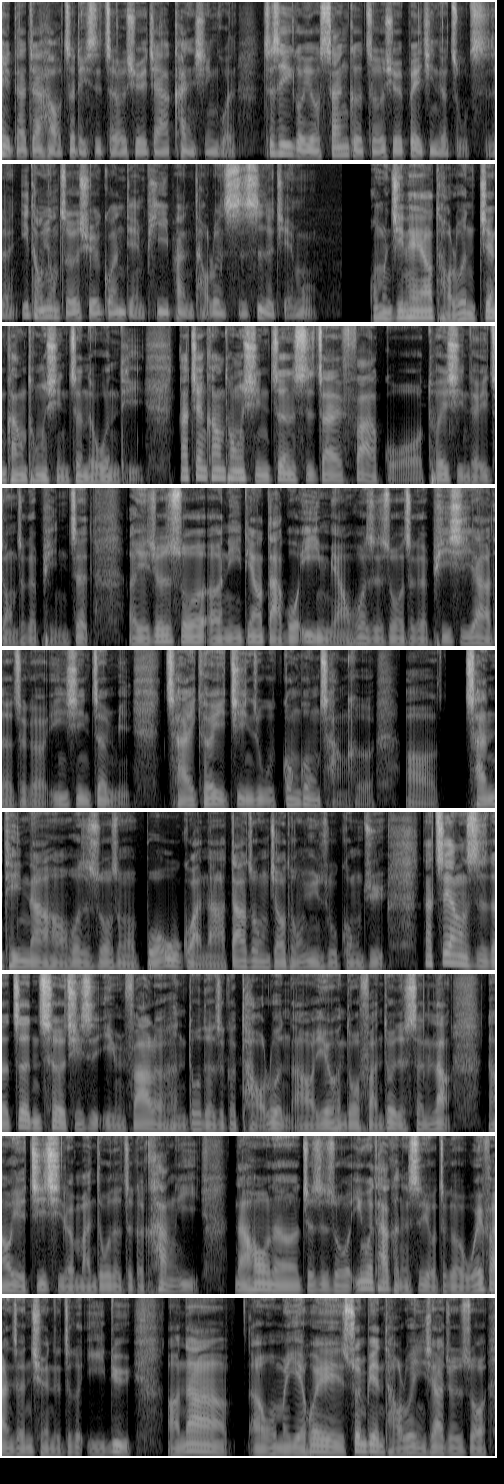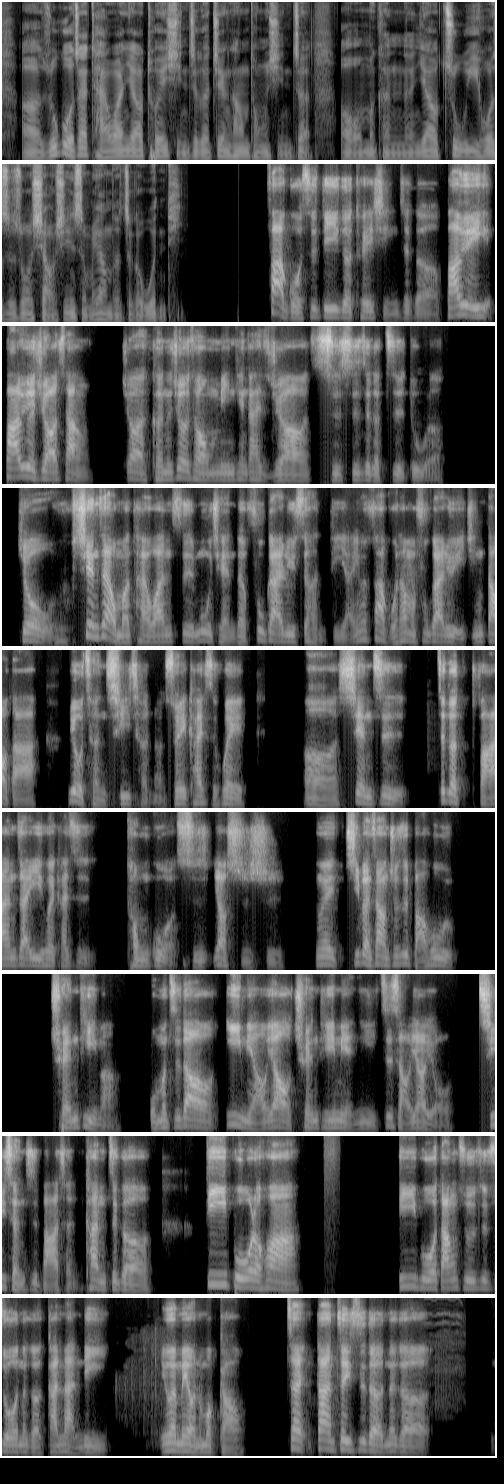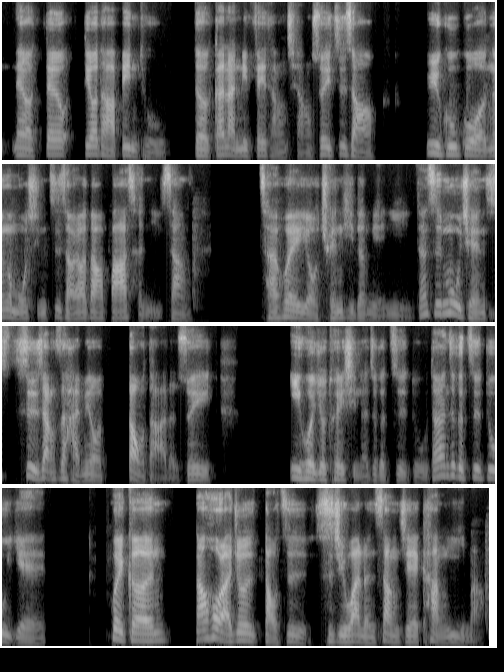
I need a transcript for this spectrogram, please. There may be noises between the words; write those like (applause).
嘿，大家好，这里是哲学家看新闻。这是一个由三个哲学背景的主持人一同用哲学观点批判讨论时事的节目。我们今天要讨论健康通行证的问题。那健康通行证是在法国推行的一种这个凭证，呃，也就是说，呃，你一定要打过疫苗，或者说这个 PCR 的这个阴性证明，才可以进入公共场合啊。餐厅啊，哈，或者说什么博物馆啊，大众交通运输工具，那这样子的政策其实引发了很多的这个讨论，然后也有很多反对的声浪，然后也激起了蛮多的这个抗议。然后呢，就是说，因为它可能是有这个违反人权的这个疑虑啊，那呃，我们也会顺便讨论一下，就是说，呃，如果在台湾要推行这个健康通行证，哦，我们可能要注意，或是说小心什么样的这个问题。法国是第一个推行这个，八月一八月就要上，就要可能就从明天开始就要实施这个制度了。就现在我们台湾是目前的覆盖率是很低啊，因为法国他们覆盖率已经到达六成七成了，所以开始会呃限制这个法案在议会开始通过实要实施，因为基本上就是保护全体嘛。我们知道疫苗要全体免疫，至少要有七成至八成，看这个。第一波的话，第一波当初是说那个感染力，因为没有那么高，在但这次的那个那个 Del Delta 病毒的感染力非常强，所以至少预估过那个模型至少要到八成以上才会有全体的免疫，但是目前事实上是还没有到达的，所以议会就推行了这个制度，当然这个制度也会跟，然后后来就导致十几万人上街抗议嘛，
